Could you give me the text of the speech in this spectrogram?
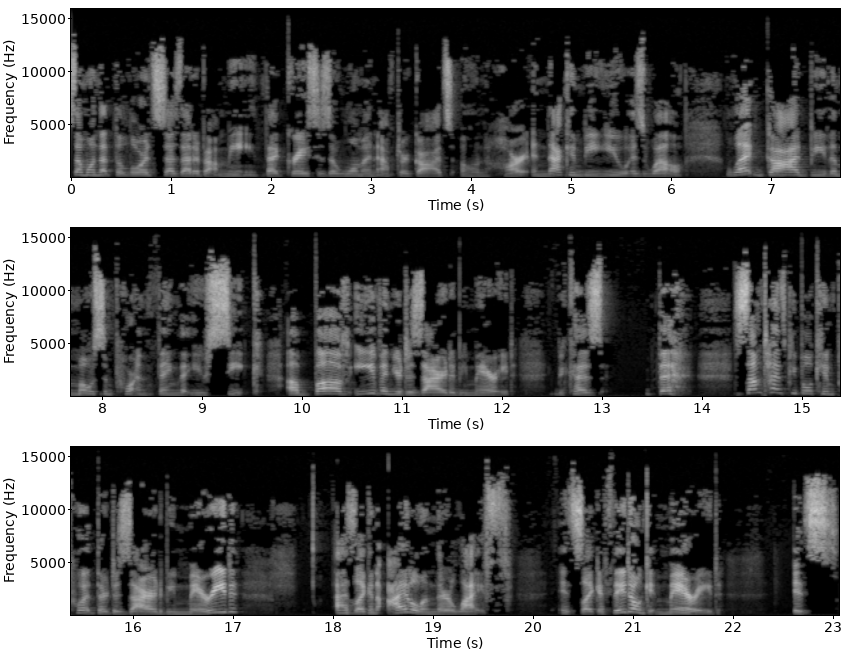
someone that the Lord says that about me, that Grace is a woman after God's own heart. And that can be you as well. Let God be the most important thing that you seek above even your desire to be married. Because the, sometimes people can put their desire to be married as like an idol in their life. It's like if they don't get married, it's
